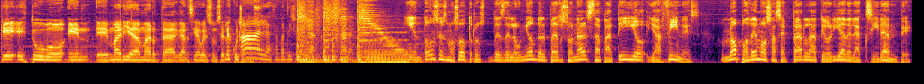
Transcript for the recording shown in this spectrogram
que estuvo en eh, María Marta García Belsunce. La escuchamos. Ah, las zapatillas blancas, claro. Y entonces nosotros, desde la Unión del Personal Zapatillo y Afines, no podemos aceptar la teoría del accidente.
